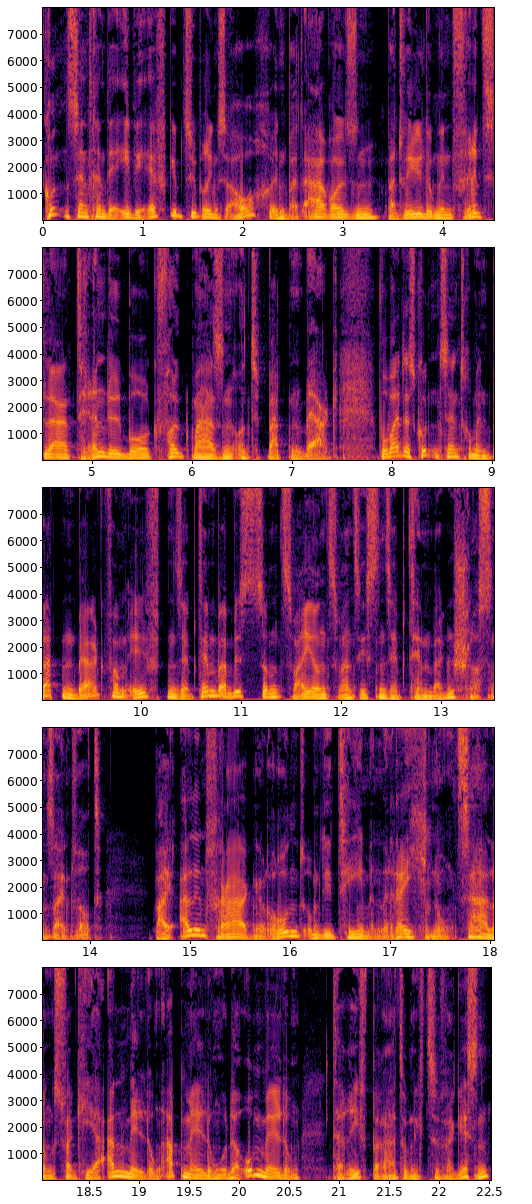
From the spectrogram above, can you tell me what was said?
Kundenzentren der EWF gibt es übrigens auch in Bad Arolsen, Bad Wildungen, Fritzlar, Trendelburg, Volkmaßen und Battenberg. Wobei das Kundenzentrum in Battenberg vom 11. September bis zum 22. September geschlossen sein wird. Bei allen Fragen rund um die Themen Rechnung, Zahlungsverkehr, Anmeldung, Abmeldung oder Ummeldung, Tarifberatung nicht zu vergessen,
